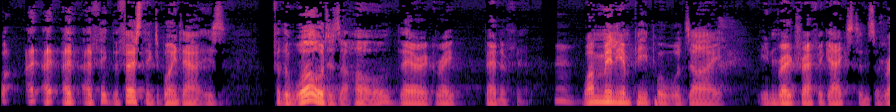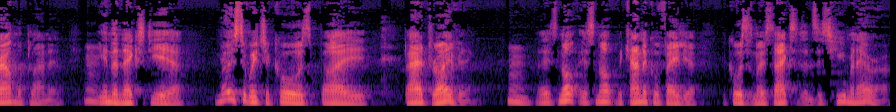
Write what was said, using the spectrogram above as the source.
Well, I, I, I think the first thing to point out is for the world as a whole, they're a great benefit. Hmm. One million people will die in road traffic accidents around the planet hmm. in the next year, most of which are caused by bad driving. Hmm. It's, not, it's not mechanical failure that causes most accidents, it's human error,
